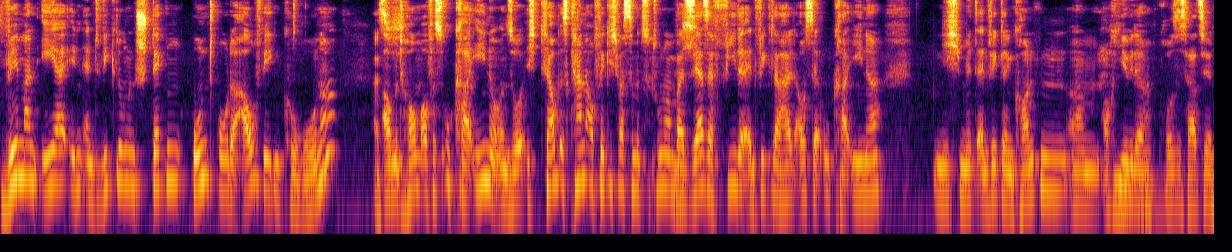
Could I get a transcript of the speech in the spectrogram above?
will man eher in Entwicklungen stecken und oder auch wegen Corona. Also auch mit Homeoffice Ukraine und so. Ich glaube, es kann auch wirklich was damit zu tun haben, weil sehr, sehr viele Entwickler halt aus der Ukraine nicht mitentwickeln konnten. Ähm, auch hier wieder großes Herzchen.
